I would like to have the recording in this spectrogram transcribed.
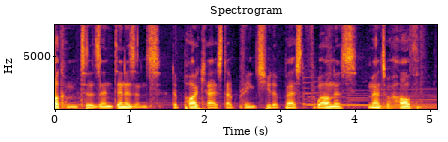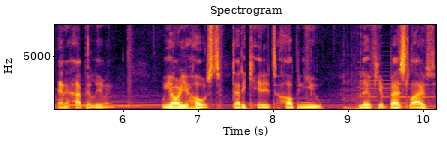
Welcome to the Zen Denizens, the podcast that brings you the best of wellness, mental health, and happy living. We are your hosts, dedicated to helping you live your best lives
